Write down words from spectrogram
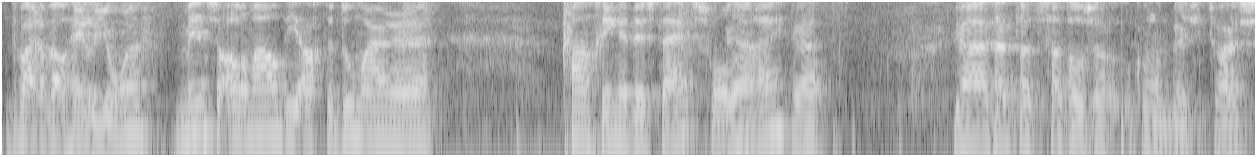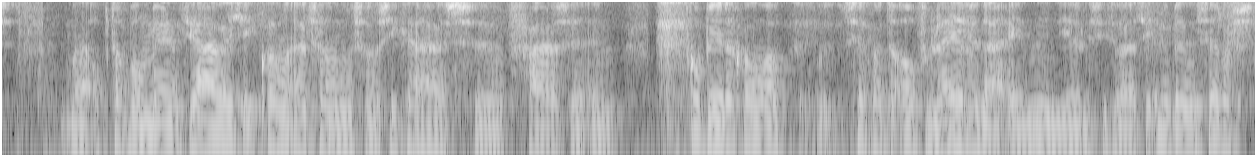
het, waren wel hele jonge mensen allemaal die achter Doe Maar aangingen destijds, volgens ja, mij. Ja, ja dat, dat zat ons ook wel een beetje dwars. Maar op dat moment, ja, weet je, ik kwam uit zo'n zo'n ziekenhuisfase en ik probeerde gewoon wat zeg maar, te overleven daarin, in die hele situatie. En ik ben zelfs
